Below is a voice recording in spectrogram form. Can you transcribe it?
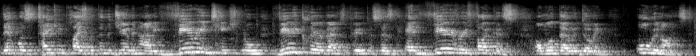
that was taking place within the German army. Very intentional, very clear about its purposes, and very, very focused on what they were doing, organized.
